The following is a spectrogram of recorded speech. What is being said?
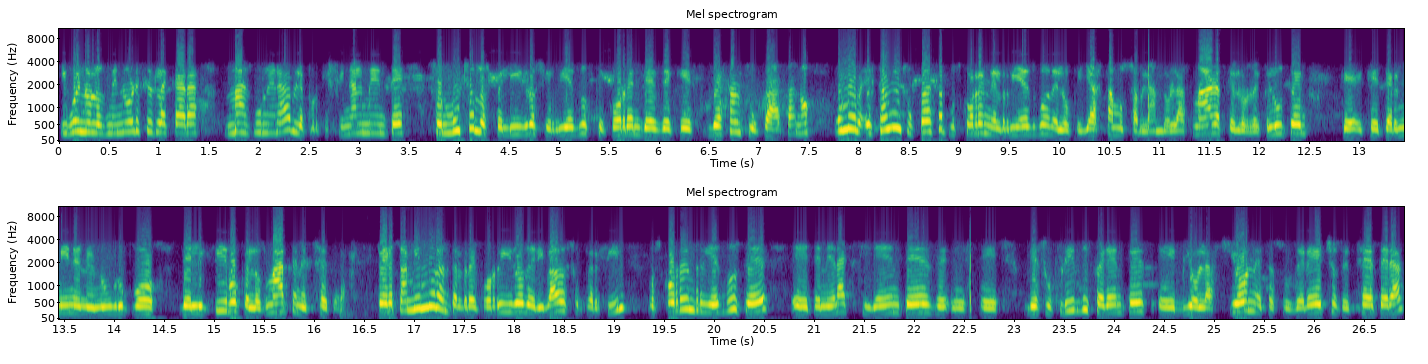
Y bueno, los menores es la cara más vulnerable porque finalmente son muchos los peligros y riesgos que corren desde que dejan su casa, ¿no? Estando en su casa, pues corren el riesgo de lo que ya estamos hablando, las maras que los recluten, que, que terminen en un grupo delictivo, que los maten, etcétera pero también durante el recorrido derivado de su perfil, pues corren riesgos de eh, tener accidentes, de, este, de sufrir diferentes eh, violaciones a sus derechos, etcétera,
